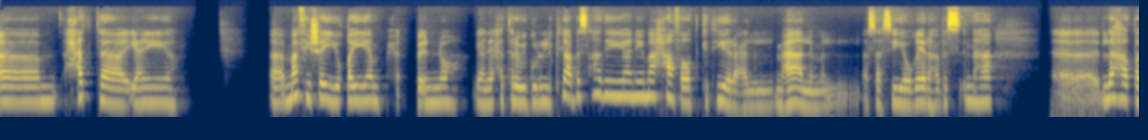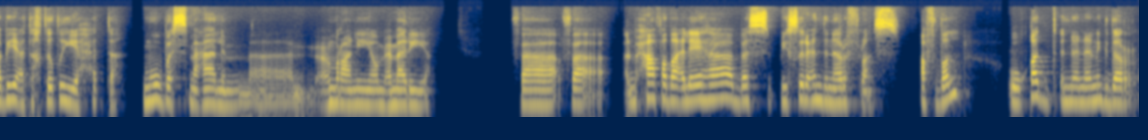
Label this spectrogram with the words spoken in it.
آه، حتى يعني آه، ما في شيء يقيم بأنه يعني حتى لو يقولوا لك لا بس هذه يعني ما حافظت كثير على المعالم الأساسية وغيرها بس إنها آه، لها طبيعة تخطيطية حتى مو بس معالم آه، عمرانية ومعمارية. فالمحافظة عليها بس بيصير عندنا ريفرنس أفضل وقد أننا نقدر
